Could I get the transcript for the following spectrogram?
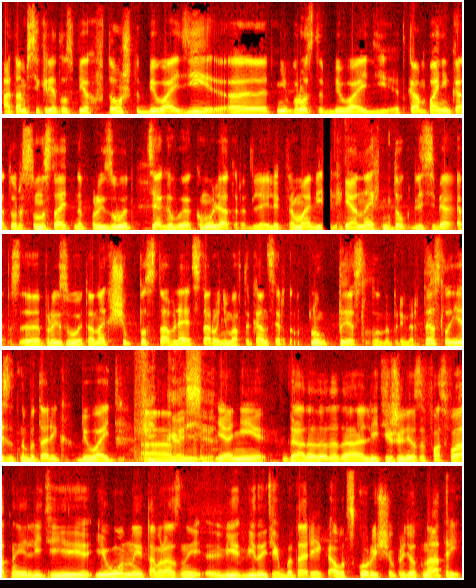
А там секрет успеха в том, что BYD э, это не просто BYD, это компания, которая самостоятельно производит тяговые аккумуляторы для электромобилей. И она их не только для себя э, производит, она их еще поставляет сторонним автоконцертам. Ну, Tesla, например. Tesla ездит на батарейках BYD. А, и они, да, да, да, да, да, литий железофосфатные, литий ионные, там разные виды этих батареек. А вот скоро еще придет натрий,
